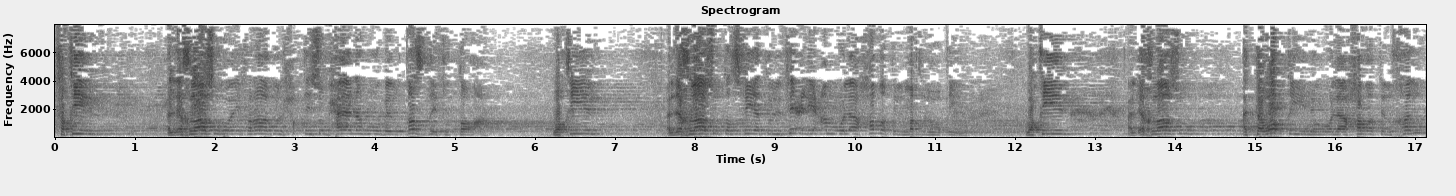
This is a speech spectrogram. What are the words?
فقيل الإخلاص هو إفراد الحق سبحانه بالقصد في الطاعة. وقيل الإخلاص تصفية الفعل عن ملاحظة المخلوقين. وقيل الإخلاص التوقي من ملاحظة الخلق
